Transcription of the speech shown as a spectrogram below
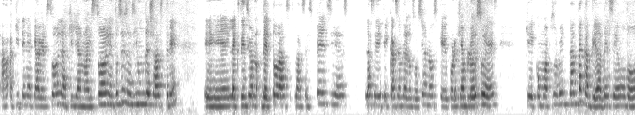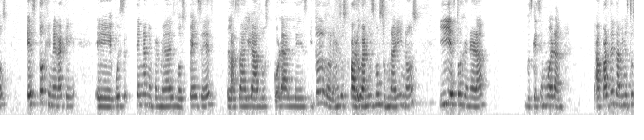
aquí tenía que haber sol, aquí ya no hay sol, entonces así un desastre, eh, la extinción de todas las especies, la acidificación de los océanos, que por ejemplo eso es que como absorben tanta cantidad de CO2, esto genera que eh, pues tengan enfermedades los peces, las algas, los corales y todos los organismos, organismos submarinos y esto genera pues que se mueran Aparte también esto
